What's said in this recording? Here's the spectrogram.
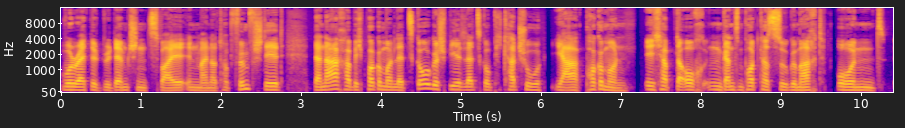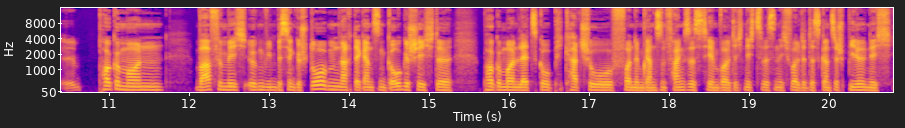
wo Red Dead Redemption 2 in meiner Top 5 steht. Danach habe ich Pokémon Let's Go gespielt, Let's Go Pikachu. Ja, Pokémon. Ich habe da auch einen ganzen Podcast zu gemacht und äh, Pokémon war für mich irgendwie ein bisschen gestorben nach der ganzen Go-Geschichte. Pokémon Let's Go Pikachu von dem ganzen Fangsystem wollte ich nichts wissen. Ich wollte das ganze Spiel nicht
